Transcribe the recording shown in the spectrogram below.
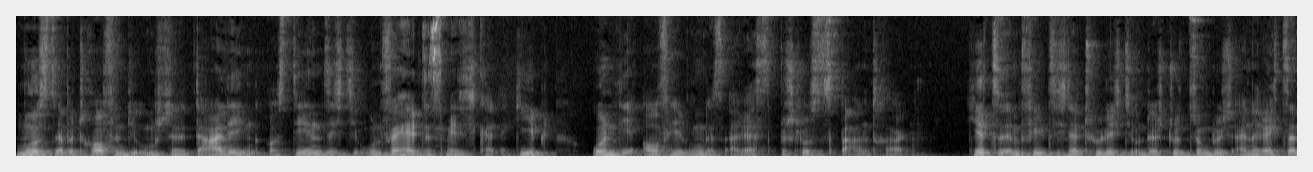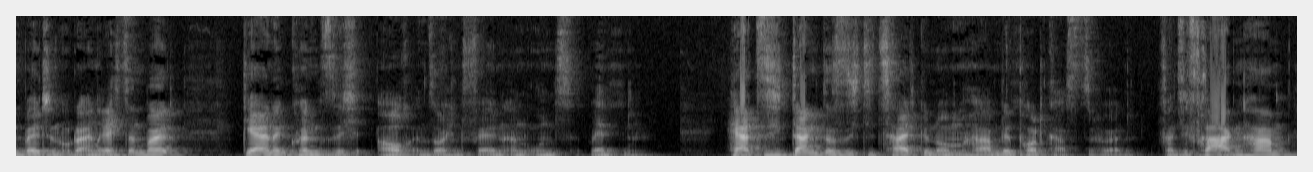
muss der Betroffene die Umstände darlegen, aus denen sich die Unverhältnismäßigkeit ergibt und die Aufhebung des Arrestbeschlusses beantragen. Hierzu empfiehlt sich natürlich die Unterstützung durch eine Rechtsanwältin oder einen Rechtsanwalt. Gerne können Sie sich auch in solchen Fällen an uns wenden. Herzlichen Dank, dass Sie sich die Zeit genommen haben, den Podcast zu hören. Falls Sie Fragen haben,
